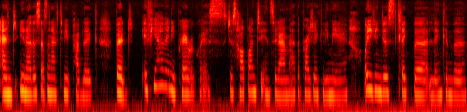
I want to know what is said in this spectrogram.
and, you know, this doesn't have to be public, but if you have any prayer requests, just hop onto Instagram at the Project Lumiere, or you can just click the link in the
